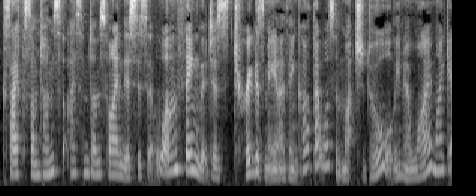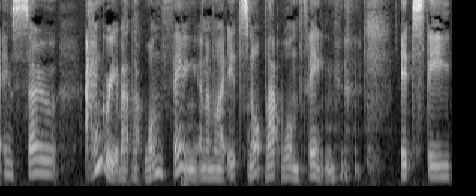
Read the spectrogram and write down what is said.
because I sometimes I sometimes find this is that one thing that just triggers me, and I think, God, that wasn't much at all. You know, why am I getting so angry about that one thing? And I'm like, it's not that one thing. it's the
